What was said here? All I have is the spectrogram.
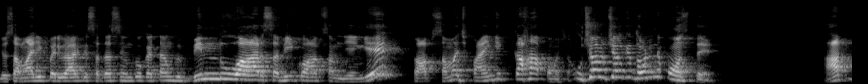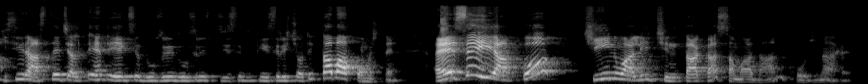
जो सामाजिक परिवार के सदस्य उनको कहता हूँ कि बिंदुवार सभी को आप समझेंगे तो आप समझ पाएँगे कहाँ पहुँचना। उछल उछल के थोड़ी ना पहुँचते हैं। आप किसी रास्ते चलते हैं तो एक से दूसरी दूसरी, तीसरी तीसरी, चौथी, तब आप पहुँचते हैं। ऐसे ही आपको चीन वाली चिंता का समाधान खोजना है।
